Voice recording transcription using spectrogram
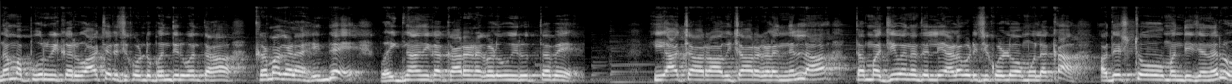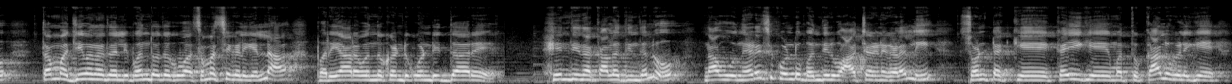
ನಮ್ಮ ಪೂರ್ವಿಕರು ಆಚರಿಸಿಕೊಂಡು ಬಂದಿರುವಂತಹ ಕ್ರಮಗಳ ಹಿಂದೆ ವೈಜ್ಞಾನಿಕ ಕಾರಣಗಳೂ ಇರುತ್ತವೆ. ಈ ಆಚಾರ ವಿಚಾರಗಳನ್ನೆಲ್ಲ ತಮ್ಮ ಜೀವನದಲ್ಲಿ ಅಳವಡಿಸಿಕೊಳ್ಳುವ ಮೂಲಕ ಅದೆಷ್ಟೋ ಮಂದಿ ಜನರು ತಮ್ಮ ಜೀವನದಲ್ಲಿ ಬಂದೊದಗುವ ಸಮಸ್ಯೆಗಳಿಗೆಲ್ಲ ಪರಿಹಾರವನ್ನು ಕಂಡುಕೊಂಡಿದ್ದಾರೆ. ಹಿಂದಿನ ಕಾಲದಿಂದಲೂ ನಾವು ನಡೆಸಿಕೊಂಡು ಬಂದಿರುವ ಆಚರಣೆಗಳಲ್ಲಿ ಸೊಂಟಕ್ಕೆ, ಕೈಗೆ ಮತ್ತು ಕಾಲುಗಳಿಗೆ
